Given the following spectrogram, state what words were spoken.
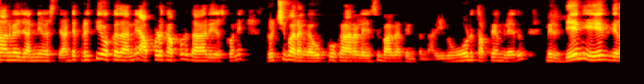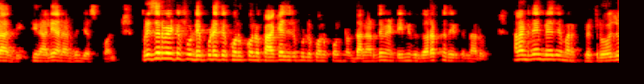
నాన్ వెజ్ అన్నీ వస్తాయి అంటే ప్రతి ఒక్కదాన్ని అప్పటికప్పుడు తయారు చేసుకొని రుచిపరంగా ఉప్పు కారాలు వేసి బాగా తింటున్నారు. ఇవి మూడు తప్పేం లేదు. మీరు దేని ఏది తినాలి తినాలి అని అర్థం చేసుకోవాలి. ప్రిజర్వేటివ్ ఫుడ్ ఎప్పుడైతే కొనుక్కొని ప్యాకేజ్డ్ ఫుడ్ కొనుక్కుంటున్నాం దాని అర్థం ఏంటి? మీకు దొరక్క తింటున్నారు. అలాంటిది ఏం లేదే. మనకు ప్రతిరోజు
